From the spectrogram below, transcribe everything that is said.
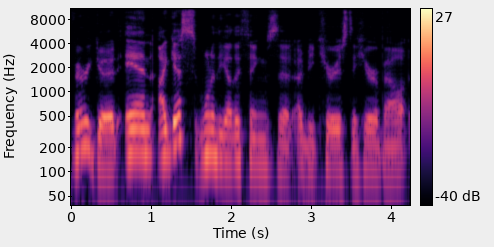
Very good. And I guess one of the other things that I'd be curious to hear about,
